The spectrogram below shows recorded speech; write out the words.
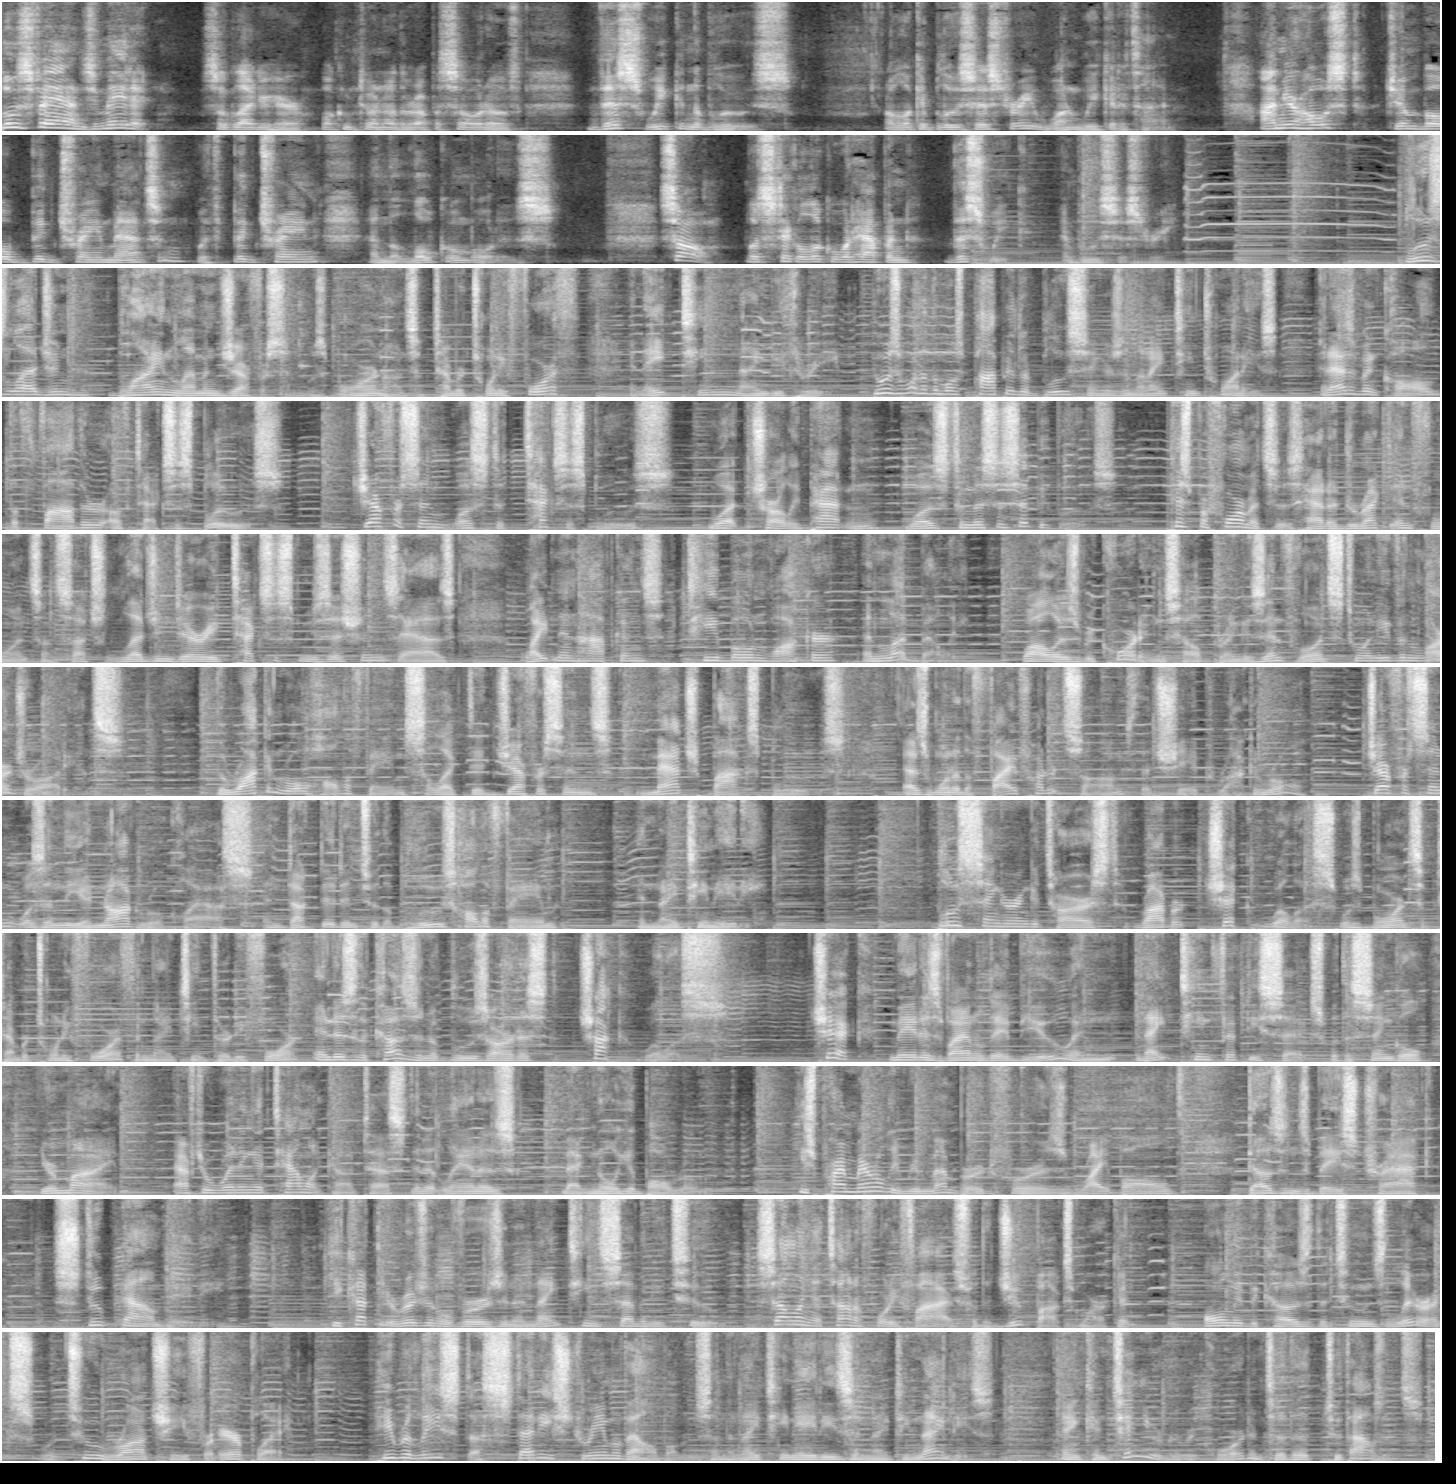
Blues fans, you made it. So glad you're here. Welcome to another episode of This Week in the Blues, a look at blues history one week at a time. I'm your host, Jimbo Big Train Manson with Big Train and the Locomotives. So let's take a look at what happened this week in blues history. Blues legend Blind Lemon Jefferson was born on September 24th in 1893. He was one of the most popular blues singers in the 1920s and has been called the father of Texas blues. Jefferson was to Texas blues what Charlie Patton was to Mississippi blues. His performances had a direct influence on such legendary Texas musicians as Lightnin' Hopkins, T-Bone Walker, and Leadbelly, while his recordings helped bring his influence to an even larger audience. The Rock and Roll Hall of Fame selected Jefferson's Matchbox Blues, as one of the 500 songs that shaped rock and roll. Jefferson was in the inaugural class inducted into the Blues Hall of Fame in 1980. Blues singer and guitarist Robert Chick Willis was born September 24th in 1934 and is the cousin of blues artist Chuck Willis. Chick made his vinyl debut in 1956 with the single You're Mine after winning a talent contest in Atlanta's Magnolia Ballroom. He's primarily remembered for his ribald, dozens bass track, Stoop Down Baby. He cut the original version in 1972, selling a ton of 45s for the jukebox market only because the tune's lyrics were too raunchy for airplay. He released a steady stream of albums in the 1980s and 1990s and continued to record into the 2000s.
